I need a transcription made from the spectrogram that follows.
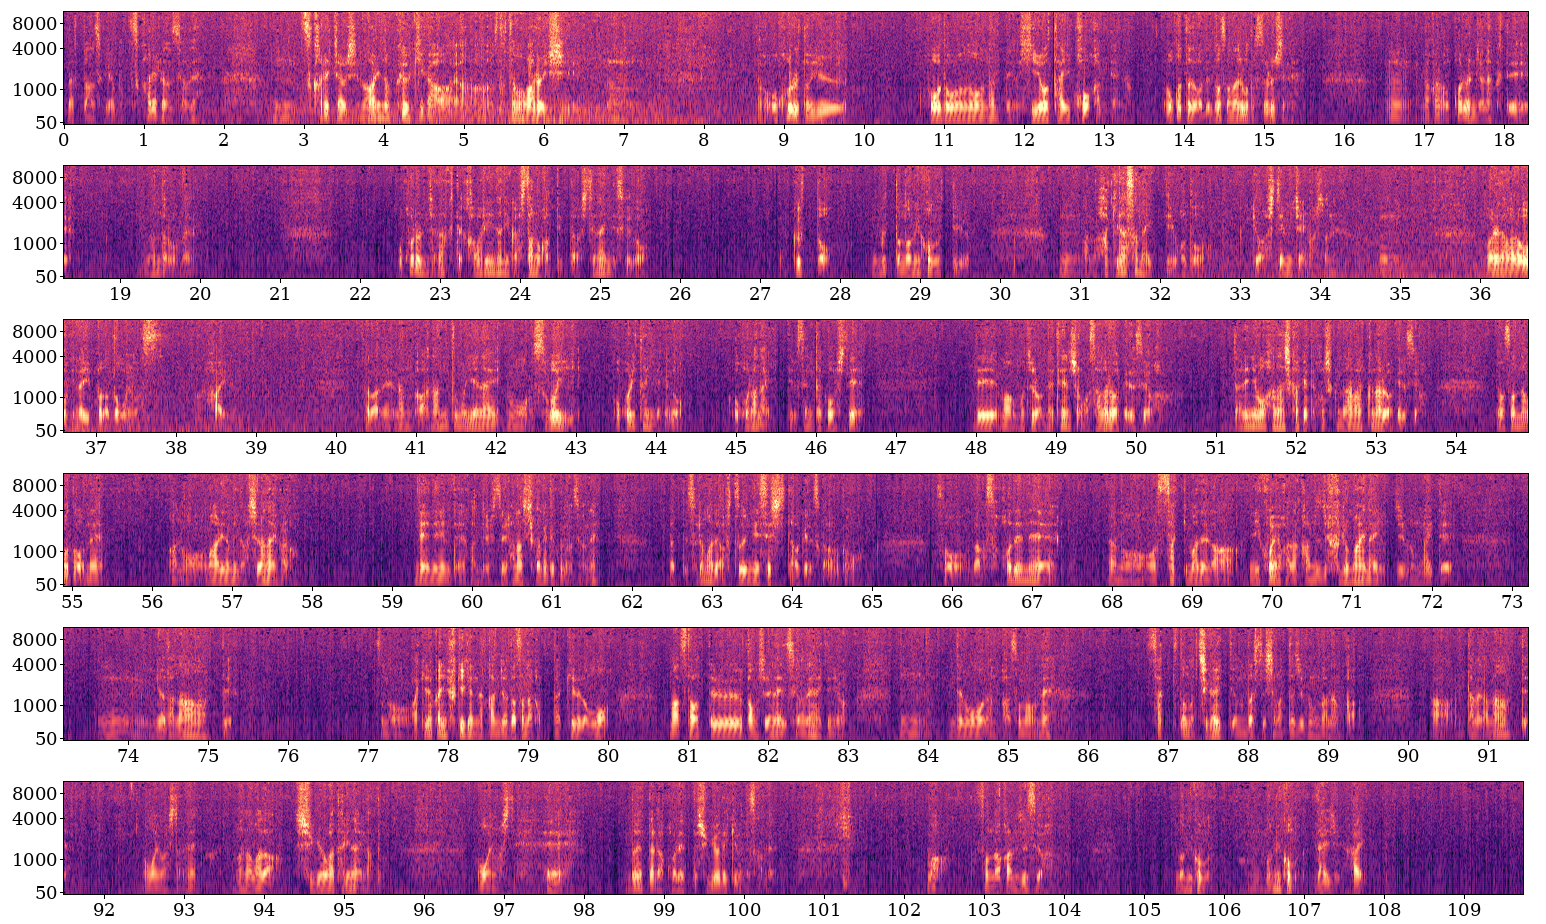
だったんですけど、やっぱ疲れるんですよね。うん、疲れちゃうし、周りの空気がとても悪いし、うん。だか怒るという行動の、なんていうの、費用対効果みたいな。怒ったとこでどうせ同じことするしね。うん。だから怒るんじゃなくて、なんだろうね。怒るんじゃなくて代わりに何かしたのかって言ったらしてないんですけど、ぐっと、ぐっと飲み込むっていう、うん、あの、吐き出さないっていうことを今日はしてみちゃいましたね。うん。我ながら大きな一歩だと思います。はい。ただね、なんか何とも言えない、もうすごい怒りたいんだけど、怒らないっていう選択をして、で、まあもちろんね、テンションは下がるわけですよ。誰にも話しかけて欲しくなくなるわけですよ。でもそんなことをね、あの、周りのみんなは知らないから。ねえねえみたいな感じで普通に話しかけてくるんですよね。だってそれまでは普通に接してたわけですから、僕も。そう。だからそこでね、あのさっきまでな、にこやかな感じで振る舞えない自分がいて、うーん、嫌だなーって。その、明らかに不機嫌な感じは出さなかったけれども、まあ伝わってるかもしれないですけどね、相手には。うん。でも、なんかそのね、さっきとの違いっていうのを出してしまった自分がなんか、ああ、ダメだなって思いましたね。まだまだ修行が足りないなと思いまして。ええどうやったらこれって修行できるんですかね。まあ、そんな感じですよ。飲み込む。飲み込む。大事。はい。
